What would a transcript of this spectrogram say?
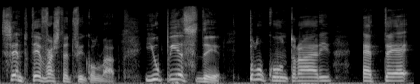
sempre teve esta dificuldade. E o PSD, pelo contrário, até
